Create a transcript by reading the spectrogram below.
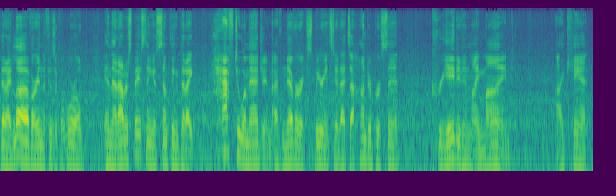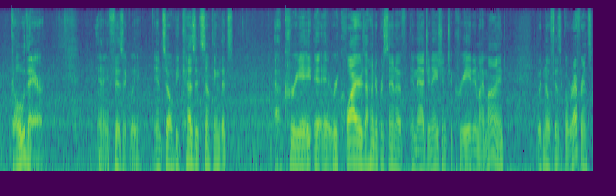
that I love are in the physical world, and that outer space thing is something that I have to imagine. I've never experienced it. It's 100% created in my mind. I can't go there uh, physically. And so because it's something that's uh, create it, it requires 100% of imagination to create in my mind with no physical reference,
